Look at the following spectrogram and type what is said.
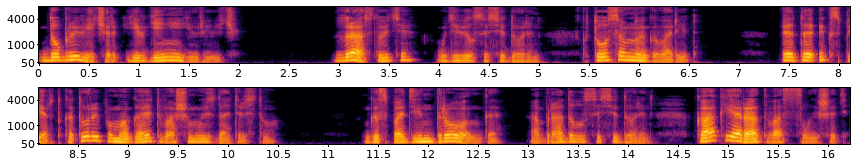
«Добрый вечер, Евгений Юрьевич». «Здравствуйте», — удивился Сидорин. «Кто со мной говорит?» Это эксперт, который помогает вашему издательству. Господин Дронга, обрадовался Сидорин. Как я рад вас слышать.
